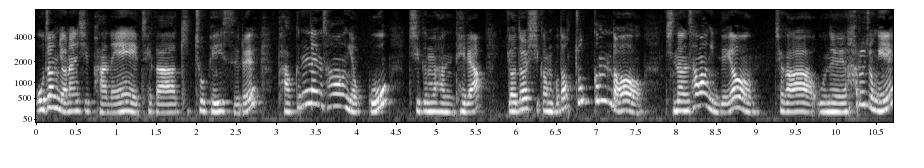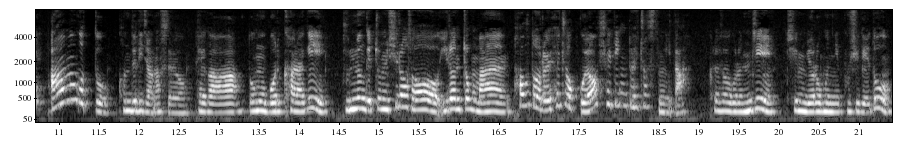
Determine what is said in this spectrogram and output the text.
오전 11시 반에 제가 기초 베이스를 다 끝낸 상황이었고 지금은 한 대략 8시간보다 조금 더 지난 상황인데요. 제가 오늘 하루 종일 아무것도 건드리지 않았어요. 제가 너무 머리카락이 붓는 게 좀 싫어서 이런 쪽만 파우더를 해주었고요. shading도 해줬습니다. 그래서 그런지 지금 여러분이 보시기에도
